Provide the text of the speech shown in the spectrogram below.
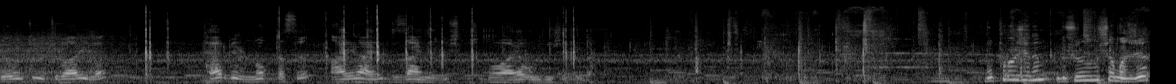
Görüntü itibariyle her bir noktası ayrı ayrı dizayn edilmiştir. Doğaya uygun şekilde. Bu projenin düşünülmüş amacı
